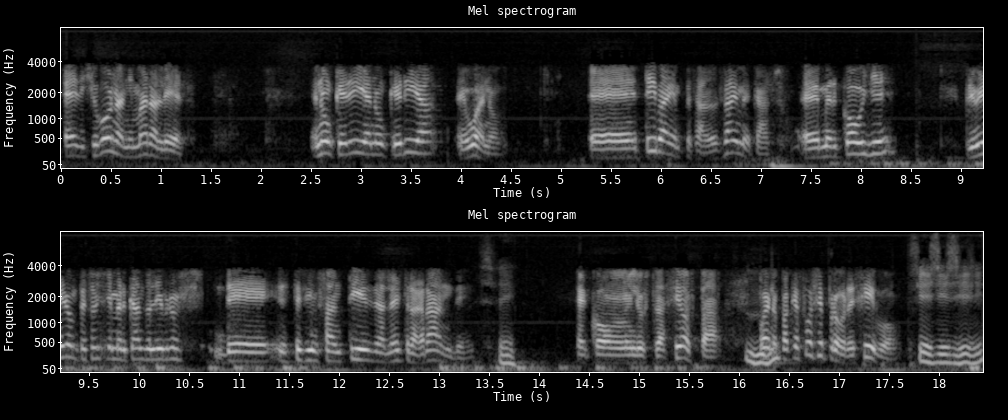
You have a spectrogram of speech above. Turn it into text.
E dixo, vou animar a ler. E non quería, non quería, e bueno, eh, ti vai empezando, faime caso. Eh, mercoulle, primeiro empezoulle mercando libros de estes infantis da letra grande. Sí. E con ilustracións pa, uh -huh. bueno, para que fose progresivo. Sí, sí, sí, sí.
